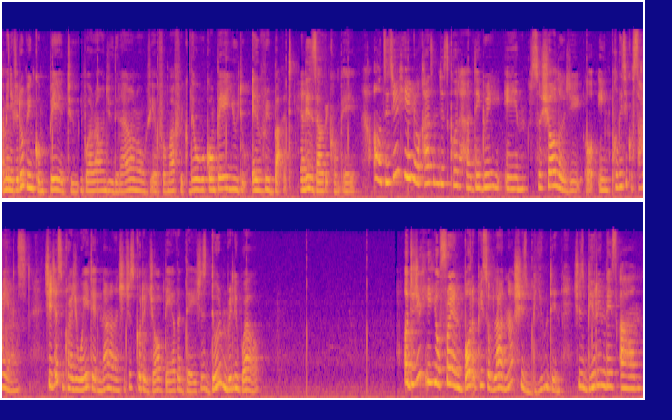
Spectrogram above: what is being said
I mean, if you're not being compared to people around you, then I don't know if you're from Africa. They will compare you to everybody. And this is how they compare. Oh, did you hear your cousin just got her degree in sociology or in political science? She just graduated now and she just got a job the other day. She's doing really well. Oh, did you hear your friend bought a piece of land? Now she's building. She's building this um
